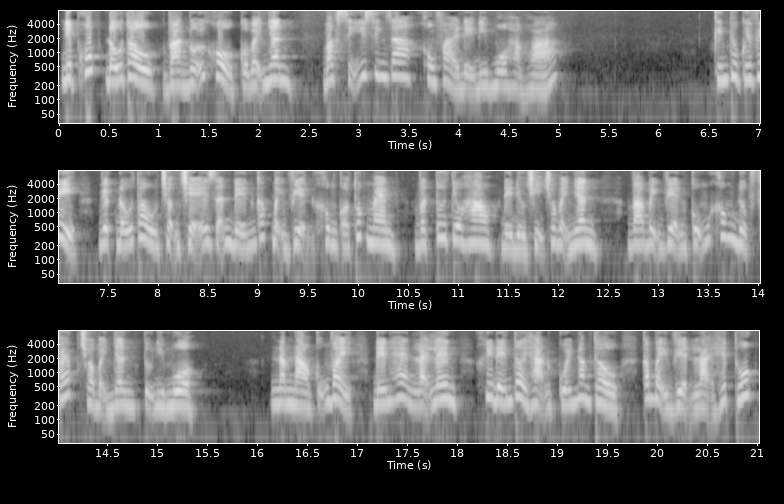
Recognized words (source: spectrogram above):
Điệp khúc đấu thầu và nỗi khổ của bệnh nhân, bác sĩ sinh ra không phải để đi mua hàng hóa. Kính thưa quý vị, việc đấu thầu chậm trễ dẫn đến các bệnh viện không có thuốc men, vật tư tiêu hao để điều trị cho bệnh nhân và bệnh viện cũng không được phép cho bệnh nhân tự đi mua. Năm nào cũng vậy, đến hẹn lại lên, khi đến thời hạn cuối năm thầu, các bệnh viện lại hết thuốc,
